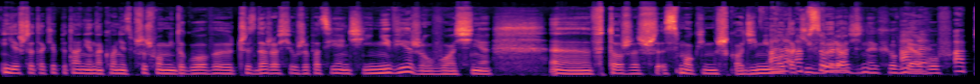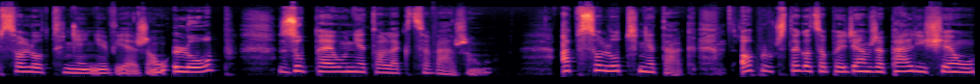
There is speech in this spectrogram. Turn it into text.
I jeszcze takie pytanie na koniec przyszło mi do głowy. Czy zdarza się, że pacjenci nie wierzą właśnie e, w to, że smog im szkodzi, mimo Ale takich absolut- wyraźnych objawów? Absolutnie nie wierzą lub zupełnie to lekceważą. Absolutnie tak. Oprócz tego, co powiedziałam, że pali się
